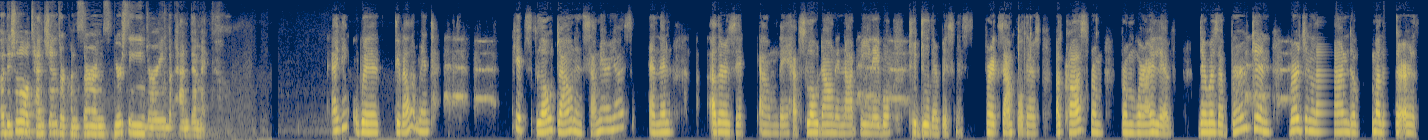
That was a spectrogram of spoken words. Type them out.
additional tensions or concerns you're seeing during the pandemic? I think with development it slowed down in some areas and then others it um, they have slowed down in not being able to do their business. For example, there's across from from where I live, there was a virgin virgin land of Mother Earth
